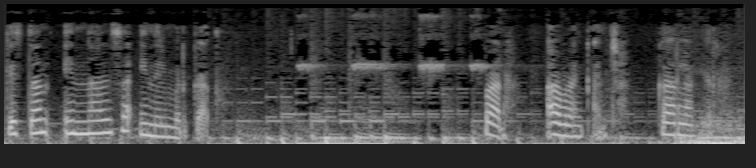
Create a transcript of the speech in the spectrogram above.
que están en alza en el mercado. Para, abran cancha. Carla Guerra.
